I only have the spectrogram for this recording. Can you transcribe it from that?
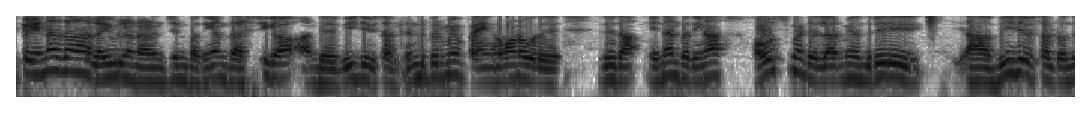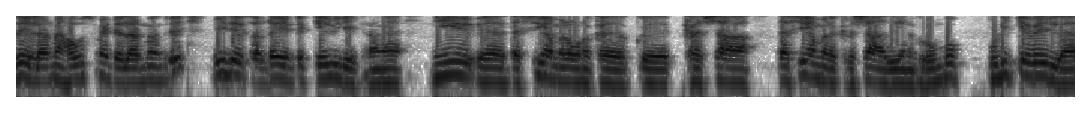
இப்போ என்னதான் லைவ்ல நடந்துச்சுன்னு பாத்தீங்கன்னா தர்ஷிகா அண்ட் விஜய் விசால் ரெண்டு பேருமே பயங்கரமான ஒரு இதுதான். என்னன்னு பாத்தீங்கன்னா ஹவுஸ்மேட் எல்லாருமே வந்துட்டு விஜய் விசால்ட் வந்து எல்லாருமே ஹவுஸ்மேட் எல்லாருமே வந்து விஜய் விசால்ட்ட என்கிட்ட கேள்வி கேட்கறாங்க நீ தஷிகா தர்ஷிகா மேல உனக்கு கிரஷா தர்ஷிகா மேல கிரஷா அது எனக்கு ரொம்ப பிடிக்கவே இல்லை.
